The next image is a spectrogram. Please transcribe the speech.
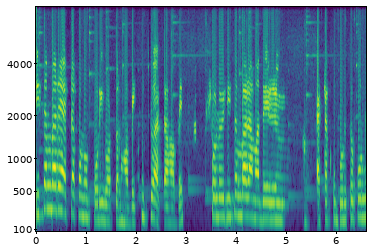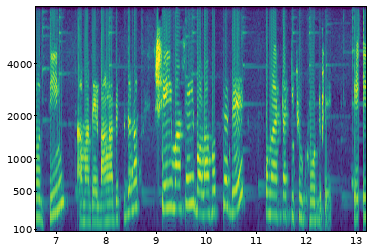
ডিসেম্বরে একটা কোনো পরিবর্তন হবে, কিছু একটা হবে। ষোলোই ডিসেম্বর আমাদের একটা খুব গুরুত্বপূর্ণ দিন আমাদের বাংলাদেশের জন্য। সেই মাসেই বলা হচ্ছে যে কোনো একটা কিছু ঘটবে। এই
